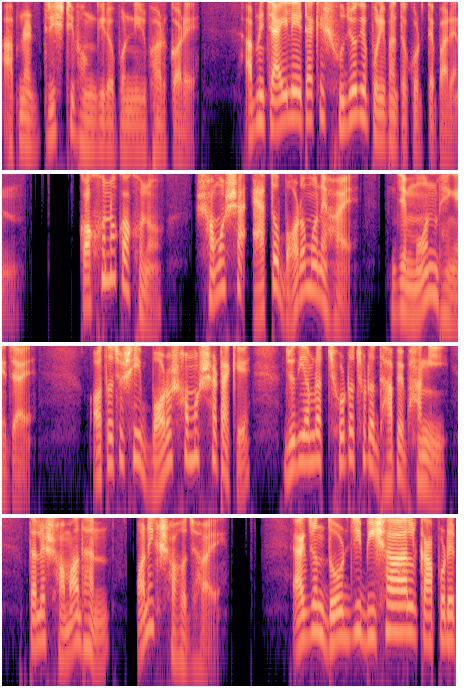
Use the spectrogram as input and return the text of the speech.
আপনার দৃষ্টিভঙ্গির ওপর নির্ভর করে। আপনি চাইলে এটাকে সুযোগে পরিণত করতে পারেন। কখনো কখনো সমস্যা এত বড় মনে হয় যে মন ভেঙে যায়। অথচ সেই বড় সমস্যাটাকে যদি আমরা ছোট ছোট ধাপে ভাঙি, তাহলে সমাধান অনেক সহজ হয়। একজন দর্জি বিশাল কাপড়ের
